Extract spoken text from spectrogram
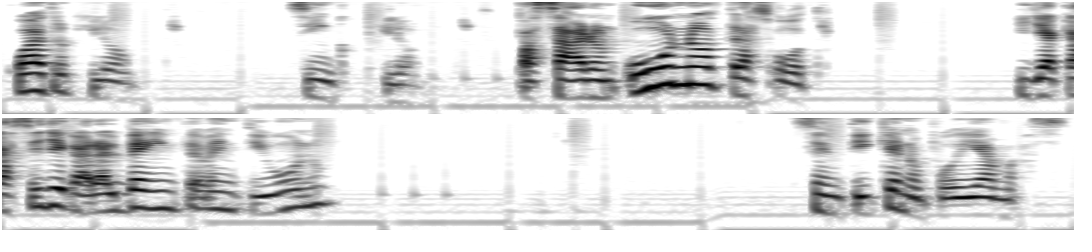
cuatro kilómetros, cinco kilómetros. Pasaron uno tras otro. Y ya casi llegar al 20, 21, sentí que no podía más.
